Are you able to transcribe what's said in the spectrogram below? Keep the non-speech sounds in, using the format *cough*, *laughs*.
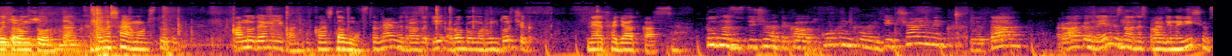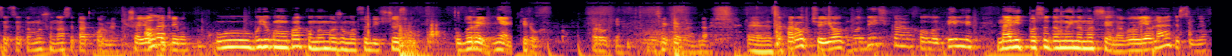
робити ром-тур. Так. Залишаємо ось тут. А ну дай мені карту. Карту Вставляй. Вставляємо відразу і робимо рум-турчик, не відходя від каси. Тут нас зустрічає така от кухонька, є чайник, плита, раковина. Я не знаю насправді навіщо все це, тому що нас і так кормлять. Чайок Але- потрібен. У будь-якому випадку ми можемо собі щось убери. Ні, Кирюх. Руки. Е, Сахарок, чайок, водичка, холодильник, навіть посудомийна машина. Ви уявляєте собі?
